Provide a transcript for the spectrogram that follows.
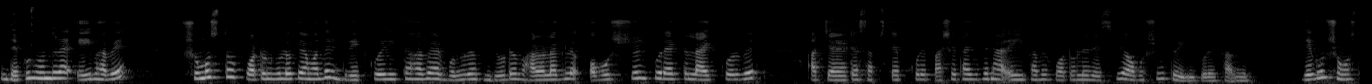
দেখুন বন্ধুরা, এইভাবে সমস্ত পটলগুলোকে আমাদের গ্রেট করে নিতে হবে। আর বন্ধুরা, ভিডিওটা ভালো লাগলে অবশ্যই করে একটা লাইক করবেন। আর চ্যানেলটা সাবস্ক্রাইব করে পাশে থাকবেন। আর এইভাবে পটলের রেসিপি অবশ্যই তৈরি করে খাবেন। দেখুন, সমস্ত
